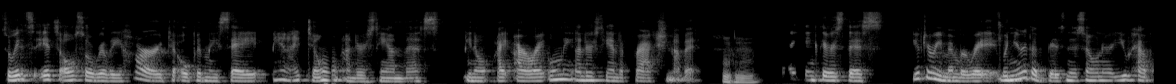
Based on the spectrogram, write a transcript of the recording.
So it's it's also really hard to openly say, "Man, I don't understand this." You know, I or I only understand a fraction of it. Mm-hmm. I think there's this. You have to remember, right? When you're the business owner, you have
